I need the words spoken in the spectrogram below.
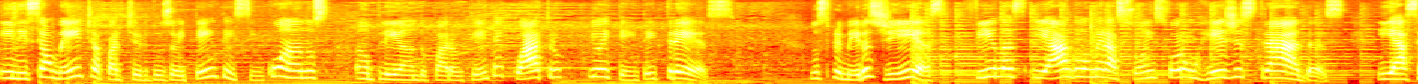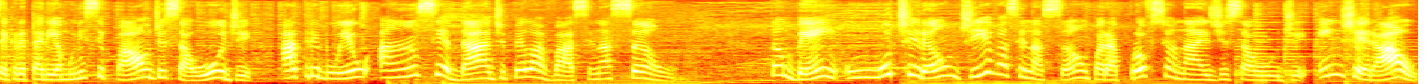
inicialmente a partir dos 85 anos, ampliando para 84 e 83. Nos primeiros dias, filas e aglomerações foram registradas e a Secretaria Municipal de Saúde atribuiu a ansiedade pela vacinação. Também um mutirão de vacinação para profissionais de saúde em geral,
